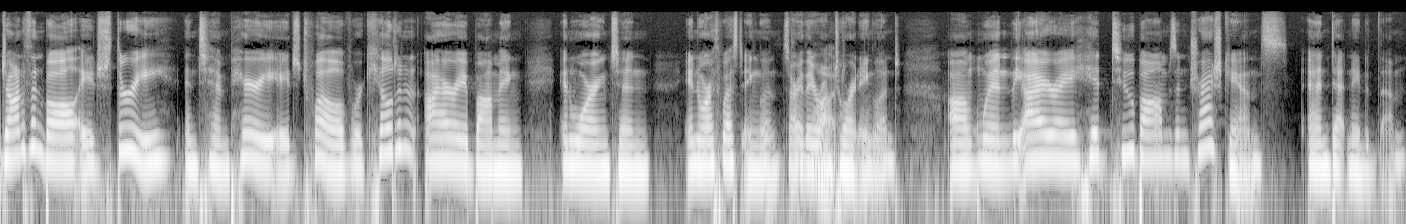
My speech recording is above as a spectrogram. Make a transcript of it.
Jonathan Ball, age three, and Tim Parry, age 12, were killed in an IRA bombing in Warrington in northwest England. Sorry, they were on tour in England. Um, when the IRA hid two bombs in trash cans and detonated them.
